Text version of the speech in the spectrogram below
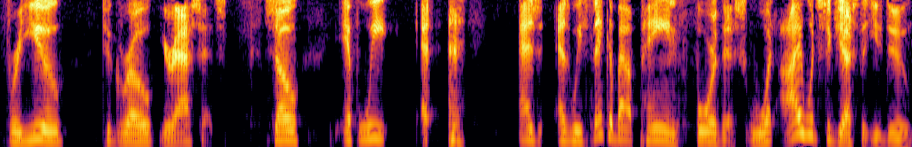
for you to grow your assets. So if we as as we think about paying for this, what I would suggest that you do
